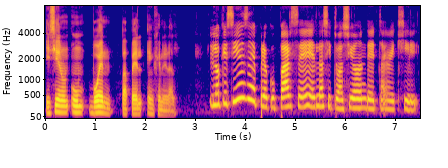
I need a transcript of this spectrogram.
hicieron un buen papel en general. Lo que sí es de preocuparse es la situación de Tyreek Hill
